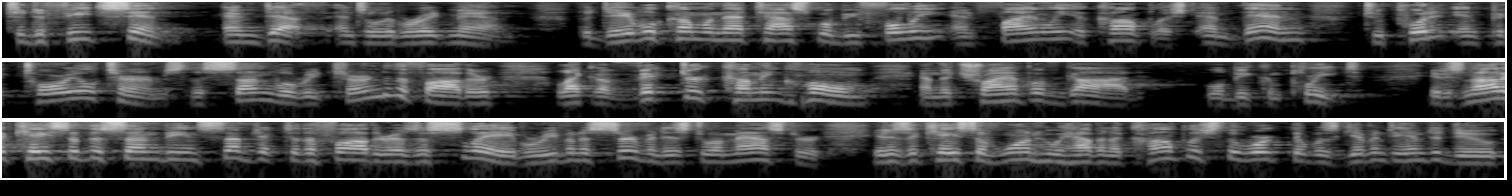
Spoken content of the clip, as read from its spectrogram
to defeat sin and death and to liberate man. The day will come when that task will be fully and finally accomplished. And then, to put it in pictorial terms, the Son will return to the Father like a victor coming home, and the triumph of God will be complete. It is not a case of the Son being subject to the Father as a slave or even a servant is to a master. It is a case of one who, having accomplished the work that was given to him to do,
